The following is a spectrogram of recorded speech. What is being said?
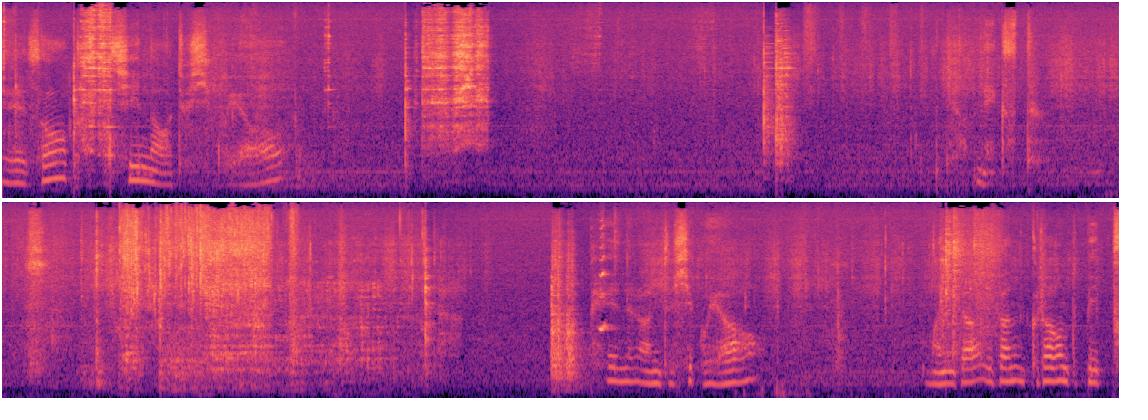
이렇게 해서 같이 넣어주시고요. Next. 팬을 얹으시고요. 먼저 이건 ground beef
